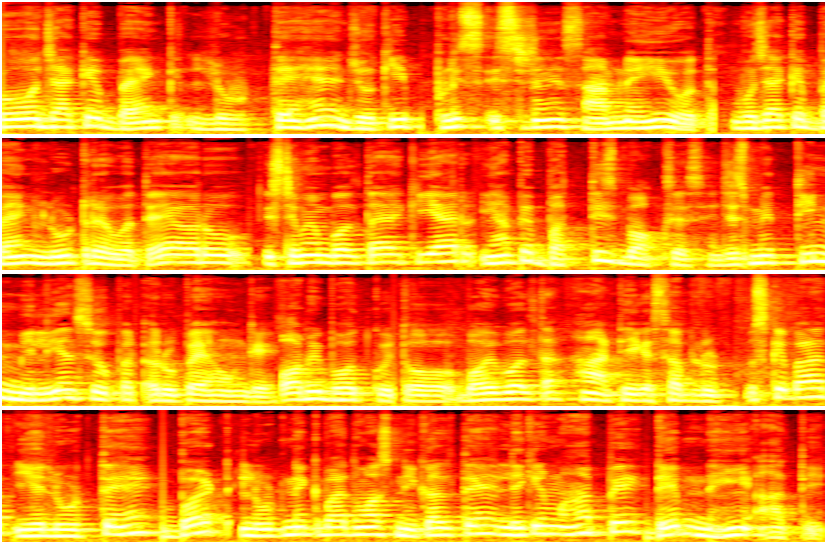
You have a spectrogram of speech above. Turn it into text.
वो जाके बैंक लूटते हैं, जो कि पुलिस स्टेशन के सामने ही होता है। वो जाके बैंक लूट रहे होते हैं और वो स्टेटमेंट बोलता है कि यार, यहाँ पे बत्तीस बॉक्सेस हैं, जिसमें तीन मिलियन से ऊपर रुपए होंगे, और भी बहुत कुछ। तो बॉबी बोलता, है, ठीक है, सब लूट। उसके बाद ये लूटते हैं बट लूटने के बाद वहाँ से निकलते हैं, लेकिन वहाँ पे डेब नहीं आती।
